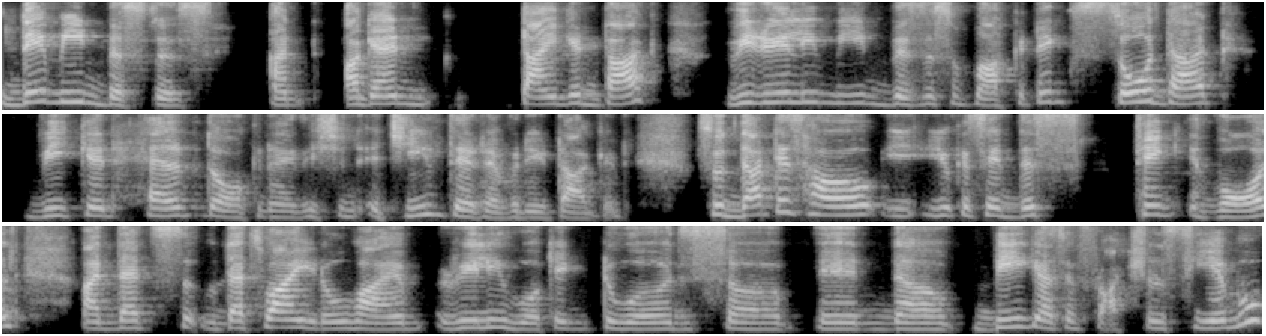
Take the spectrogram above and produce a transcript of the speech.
They mean business, and again, tying it back, we really mean business of marketing so that we can help the organization achieve their revenue target. So that is how you can say this thing evolved. And that's that's why you know why i'm really working towards uh, in uh, being as a fractional cmo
